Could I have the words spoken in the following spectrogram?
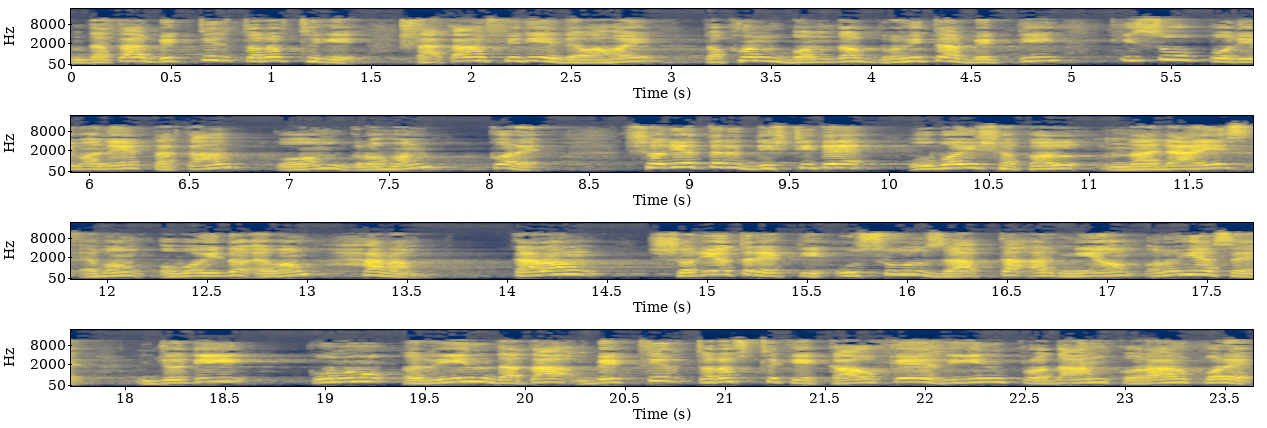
দাতা ব্যক্তির তরফ থেকে টাকা ফিরিয়ে দেওয়া হয়, তখন বন্ধক গ্রহিতা ব্যক্তি কিছু পরিমাণে টাকা কম গ্রহণ করে। শরীয়তের দৃষ্টিতে উভয় সকল নাজাইজ এবং অবৈধ এবং হারাম। কারণ শরীয়তের একটি উসুল, জাবতা আর নিয়ম রহিয়াছে, যদি কোনো ঋণদাতা ব্যক্তির তরফ থেকে কাউকে ঋণ প্রদান করার পরে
